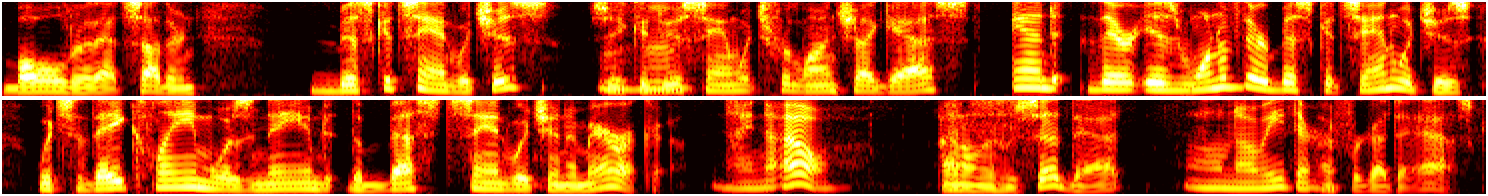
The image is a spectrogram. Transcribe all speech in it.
bold or that southern. Biscuit sandwiches. So you could do mm-hmm. a sandwich for lunch, I guess. And there is one of their biscuit sandwiches which they claim was named the best sandwich in America. I know. I don't know who said that. I don't know either. I forgot to ask.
